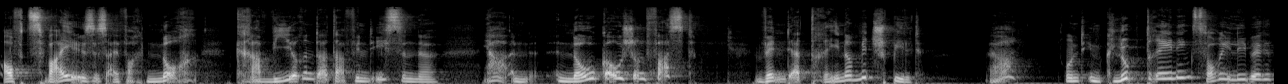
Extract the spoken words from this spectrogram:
auf zwei ist es einfach noch gravierender, da finde ich es eine, ja, ein No-Go schon fast, wenn der Trainer mitspielt. Ja, und im Clubtraining, sorry, liebe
